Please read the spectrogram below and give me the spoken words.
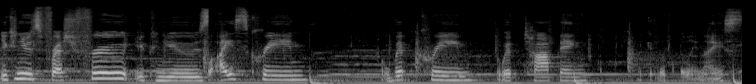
You can use fresh fruit, you can use ice cream, whipped cream, whipped topping, make it look really nice.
